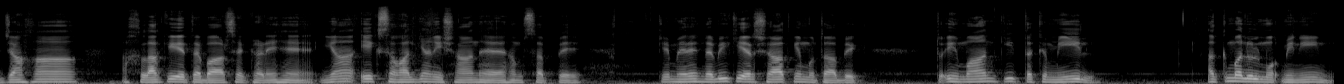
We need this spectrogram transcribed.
जहाँ अखलाकी एतबार से खड़े हैं, यहाँ एक सवालिया निशान है हम सब पे कि मेरे नबी के अरशाद के मुताबिक तो ईमान की तकमील अकमलमिन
